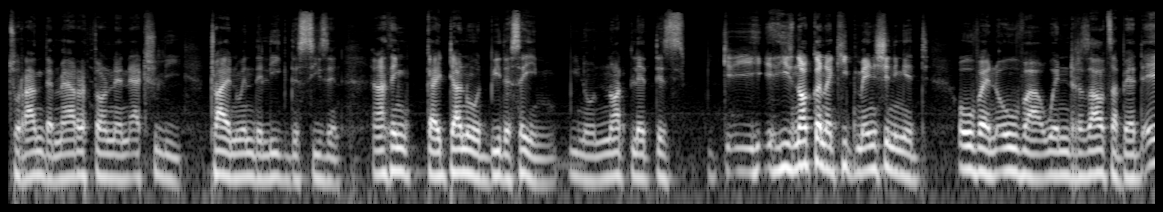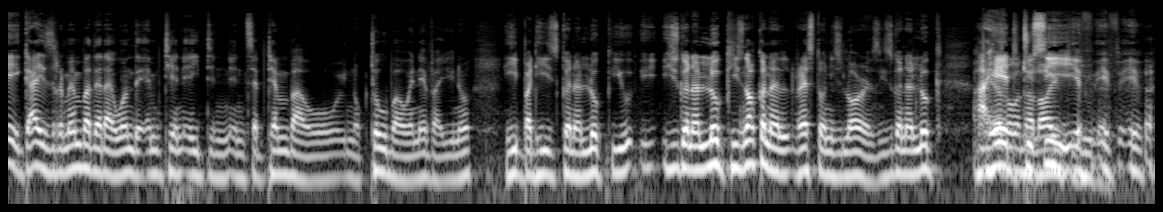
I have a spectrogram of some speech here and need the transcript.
to run the marathon and actually try and win the league this season. And I think Kaitano would be the same. You know, not let this. He's not gonna keep mentioning it over and over when results are bad. Hey guys, remember that I won the MTN eight in, in September or in October, or whenever you know. He but he's gonna look you. He's gonna look. He's not gonna rest on his laurels. He's gonna look never ahead gonna see him if if, if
